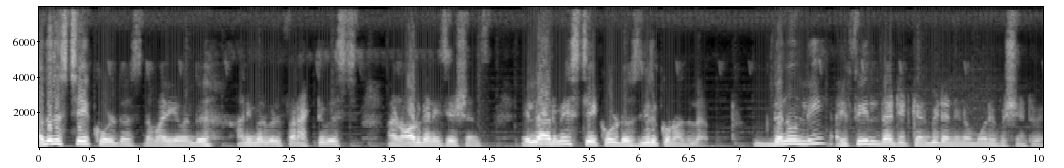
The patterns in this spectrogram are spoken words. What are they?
அதில் ஸ்டேக் ஹோல்டர்ஸ் இந்த மாதிரி வந்து animal welfare activist and organisations எல்லாருமே ஸ்டேக் ஹோல்டர்ஸ் இருக்கணும் அதில். Then only I feel that it can be done in a more efficient way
